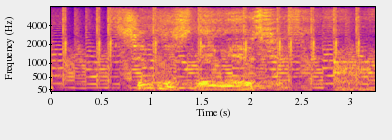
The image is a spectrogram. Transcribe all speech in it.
Serious news.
